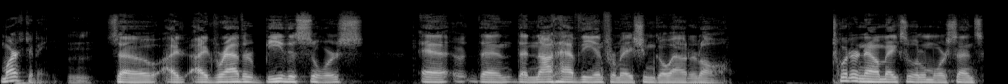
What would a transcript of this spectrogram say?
marketing. Mm-hmm. So I'd, I'd rather be the source uh, than than not have the information go out at all. Twitter now makes a little more sense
